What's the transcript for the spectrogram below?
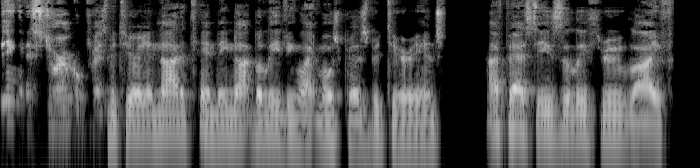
Being an historical Presbyterian, not attending, not believing like most Presbyterians, I've passed easily through life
